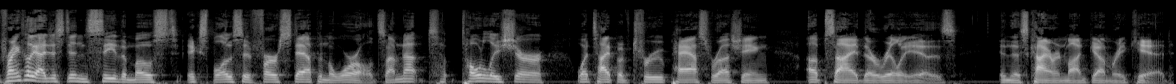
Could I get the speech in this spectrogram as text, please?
frankly, I just didn't see the most explosive first step in the world. So I'm not t- totally sure what type of true pass rushing upside there really is in this Kyran Montgomery kid.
